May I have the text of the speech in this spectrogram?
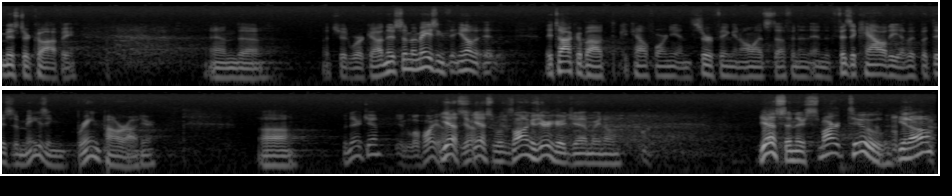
Mr. Coffee. And uh, that should work out. And there's some amazing things. You know, it, they talk about California and surfing and all that stuff and, and the physicality of it, but there's amazing brain power out here. Uh, isn't there, Jim? In La Jolla. Yes, yeah. yes. Well, as long as you're here, Jim, we know. Yes, and they're smart too, you know?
